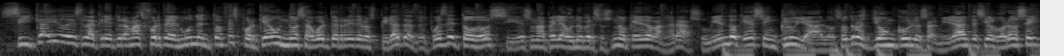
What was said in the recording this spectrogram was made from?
si Kaido es la criatura más fuerte del mundo, entonces ¿por qué aún no se ha vuelto el rey de los piratas? Después de todo, si es una pelea uno versus uno, Kaido ganará. Asumiendo que eso incluya a los otros Yonkou, los almirantes y el Gorosei,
